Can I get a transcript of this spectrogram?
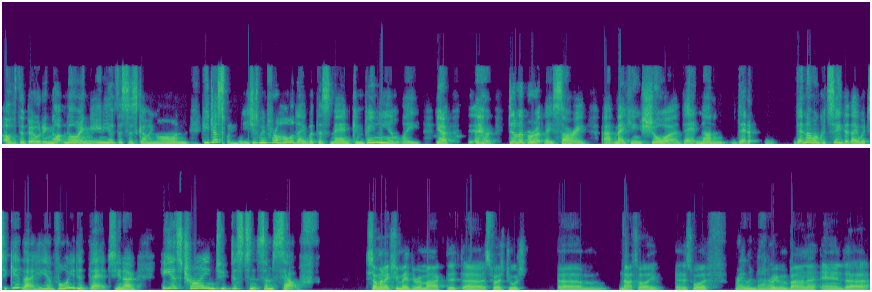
of the building, not knowing any of this is going on. He just he just went for a holiday with this man conveniently, you know, deliberately. Sorry, uh, making sure that none that that no one could see that they were together. He avoided that. You know, he is trying to distance himself. someone actually made the remark that uh, as far as George um, Ngatai and his wife, Raywin Barner. Raven Barner, and uh,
